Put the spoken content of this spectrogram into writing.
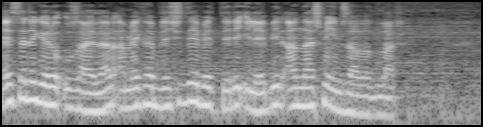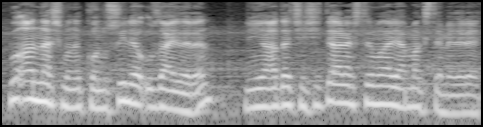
Esed'e göre uzaylılar Amerika Birleşik Devletleri ile bir anlaşma imzaladılar. Bu anlaşmanın konusuyla uzaylıların dünyada çeşitli araştırmalar yapmak istemeleri,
